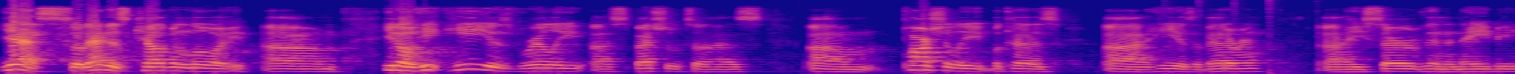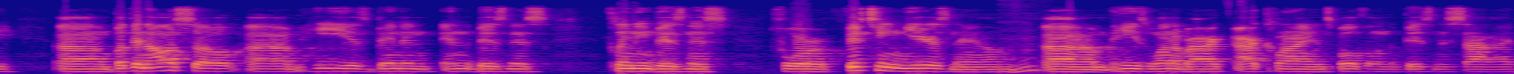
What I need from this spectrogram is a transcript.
Yes, so that is Kelvin Lloyd. Um, you know, he, he is really uh, special to us, um, partially because uh, he is a veteran. Uh, he served in the Navy. Um, but then also, um, he has been in, in the business, cleaning business, for 15 years now. Mm-hmm. Um, he's one of our, our clients, both on the business side,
